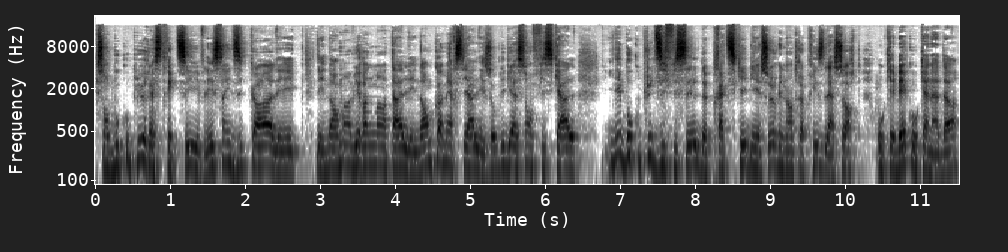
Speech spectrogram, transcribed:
qui sont beaucoup plus restrictives. Les syndicats, les normes environnementales, les normes commerciales, les obligations fiscales. Il est beaucoup plus difficile de pratiquer, bien sûr, une entreprise de la sorte au Québec, au Canada,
